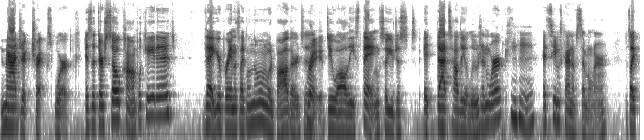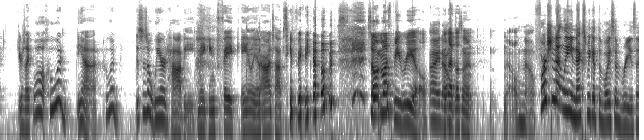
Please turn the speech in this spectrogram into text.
magic tricks work is that they're so complicated that your brain is like, well, no one would bother to Right. do all these things. So you just it that's how the illusion works. mm-hmm. It seems kind of similar. It's like you're like, well, who would? Yeah, who would? This is a weird hobby, making fake alien autopsy videos. so it must be real. I know. but that doesn't. No. No. Fortunately, next we get the voice of reason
